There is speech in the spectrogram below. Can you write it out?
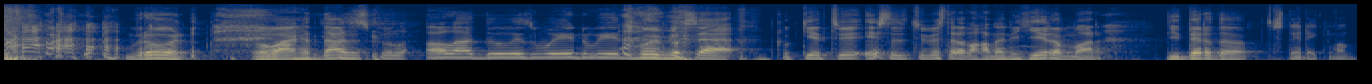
Broer, we waren daar, ze spelen. All I do is win, win. Boom, ik zei, oké, twee, eerste twee wedstrijden gaan we negeren, maar die derde, sterk, man.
